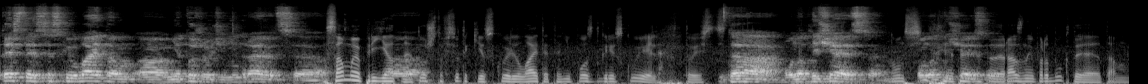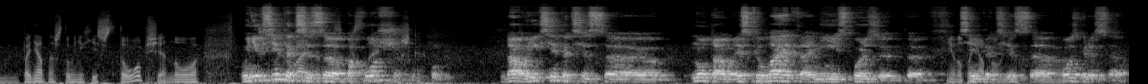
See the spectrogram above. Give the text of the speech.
тесты с SQLite а, мне тоже очень не нравятся. А самое приятное а... то, что все-таки SQLite это не PostgreSQL. То есть, да, он отличается. Ну, он, он отличается. Это, это разные продукты, там понятно, что у них есть что-то общее, но... У них синтаксис э, похож. Да, у них синтаксис, э, ну там SQLite, они используют э, не, ну, синтаксис понятно, Postgres.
